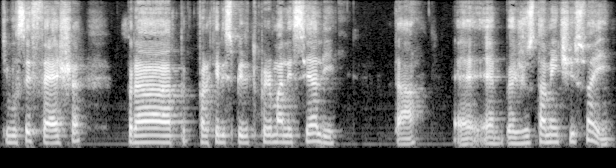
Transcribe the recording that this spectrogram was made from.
que você fecha para aquele espírito permanecer ali, tá? É, é, é, justamente isso aí.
